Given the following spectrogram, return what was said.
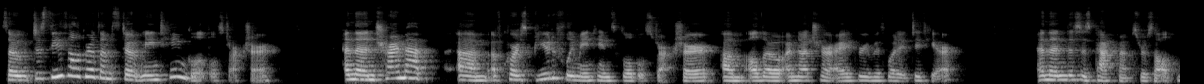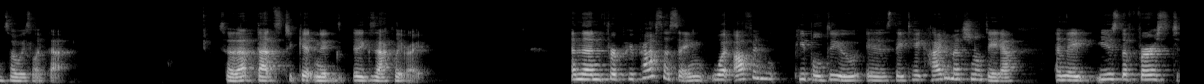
So just these algorithms don't maintain global structure. And then TriMap um, of course, beautifully maintains global structure, um, although I'm not sure I agree with what it did here. And then this is PacMap's result. It's always like that. So that, that's to get ex exactly right. And then for preprocessing, what often people do is they take high dimensional data and they use the first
